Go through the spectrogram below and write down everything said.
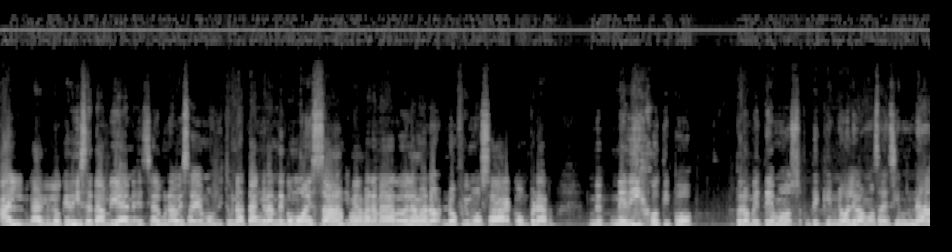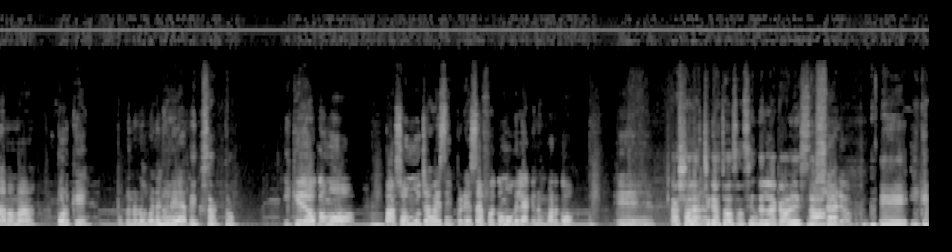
Al, a lo que dice también, eh, si alguna vez habíamos visto una tan grande como esa, y mi hermana me agarró de la mano, nos fuimos a comprar. Me, me dijo, tipo, prometemos de que no le vamos a decir nada a mamá. ¿Por qué? Porque no nos van a no, creer. Exacto. Y quedó como, pasó muchas veces, pero esa fue como que la que nos marcó. Eh, Allá las chicas todas asienten la cabeza. Claro. Eh, ¿Y qué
